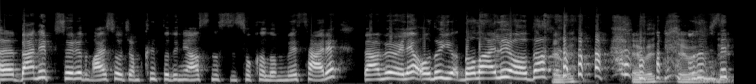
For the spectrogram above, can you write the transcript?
Ee, ben hep söylüyordum Aysel hocam kripto dünyasına sizi sokalım vesaire. Ben böyle onu dolaylı yolda evet, evet, evet, o da bize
